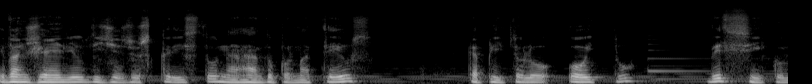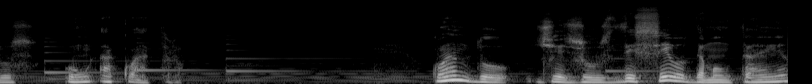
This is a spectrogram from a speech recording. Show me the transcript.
Evangelho de Jesus Cristo, narrado por Mateus, capítulo 8, versículos 1 a 4. Quando Jesus desceu da montanha,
